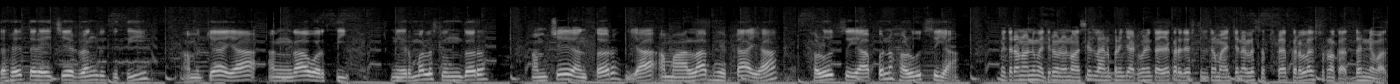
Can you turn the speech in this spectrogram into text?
तऱ्हेतऱ्हेचे रंग किती? आमच्या या अंगावरती. निर्मल सुंदर आमचे अंतर या आम्हाला भेटा या हळूच या पण हळूच या. मित्रांनो आणि मैत्रिणींनो असे लहानपणीच्या आठवणी ताज्या करत असतील तर माझ्या चॅनलला सबस्क्राईब करायला विसरू नका. धन्यवाद.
